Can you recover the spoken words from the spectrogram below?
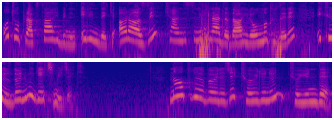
O toprak sahibinin elindeki arazi kendisininkiler de dahil olmak üzere 200 dönümü geçmeyecek. Ne yapılıyor böylece? Köylünün köyünde,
